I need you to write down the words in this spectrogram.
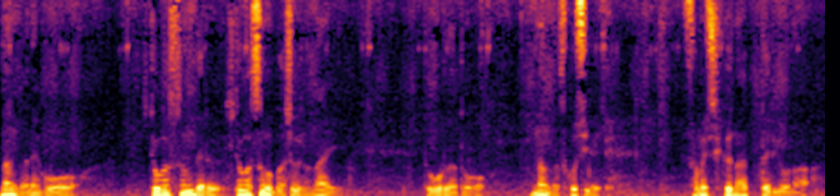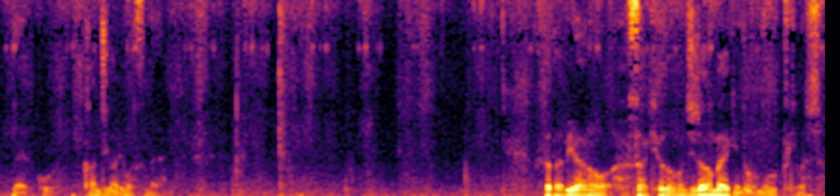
なんかね、こう、人が住んでる、人が住む場所じゃないところだと、なんか少し寂しくなってるような、ね、こう感じがありますね。再びあの先ほどの自動販売機のところに戻ってきました。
